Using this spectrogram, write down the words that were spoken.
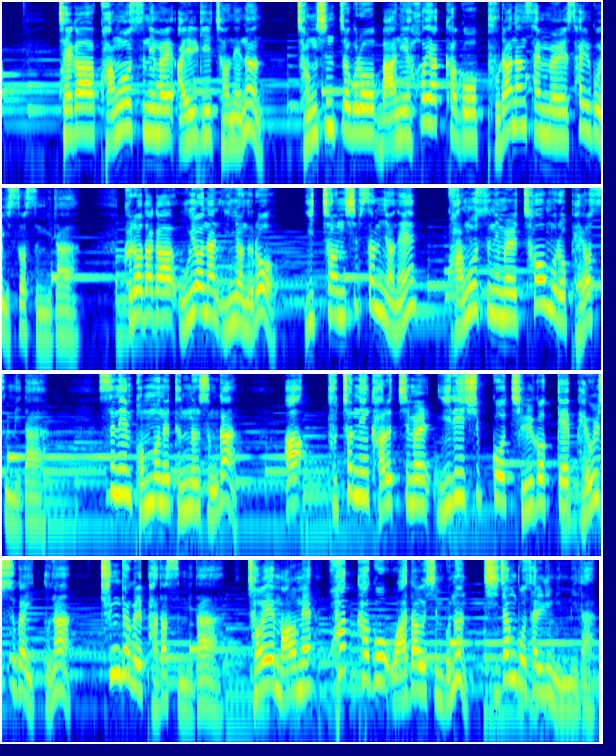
제가 광우 스님을 알기 전에는 정신적으로 많이 허약하고 불안한 삶을 살고 있었습니다. 그러다가 우연한 인연으로 2013년에 광우 스님을 처음으로 뵈었습니다. 스님 법문을 듣는 순간 아, 부처님 가르침을 이리 쉽고 즐겁게 배울 수가 있구나 충격을 받았습니다. 저의 마음에 확 하고 와닿으신 분은 지장보살님입니다.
